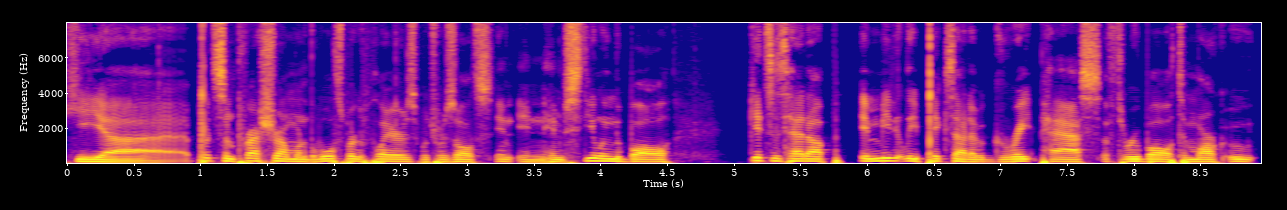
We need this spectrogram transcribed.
he uh, put some pressure on one of the Wolfsburg players, which results in, in him stealing the ball, gets his head up, immediately picks out a great pass, a through ball to Mark Uth,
